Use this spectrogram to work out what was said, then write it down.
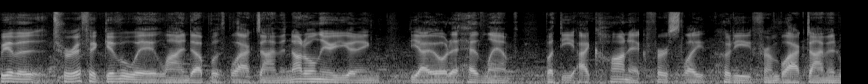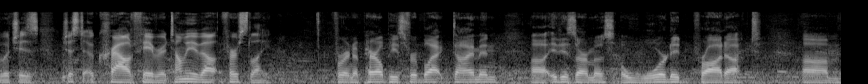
We have a terrific giveaway lined up with Black Diamond. Not only are you getting the Iota headlamp, but the iconic First Light hoodie from Black Diamond, which is just a crowd favorite. Tell me about First Light. For an apparel piece for Black Diamond, uh, it is our most awarded product. Um,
